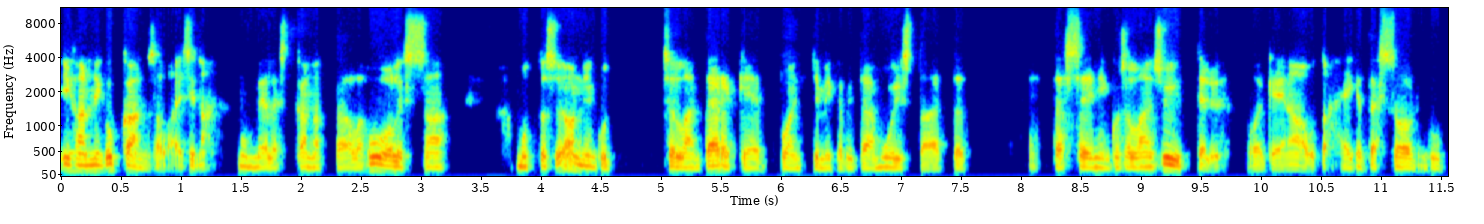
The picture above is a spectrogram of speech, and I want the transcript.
ihan niin kuin kansalaisina mun mielestä kannattaa olla huolissaan, mutta se on niin kuin sellainen tärkeä pointti, mikä pitää muistaa, että, että tässä ei niin kuin sellainen syyttely oikein auta, eikä tässä ole, niin kuin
